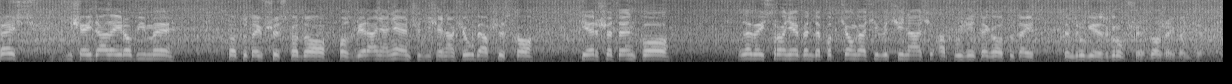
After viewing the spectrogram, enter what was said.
Cześć, dzisiaj dalej robimy to tutaj wszystko do pozbierania. Nie wiem czy dzisiaj nam się uda wszystko. Pierwsze ten po lewej stronie będę podciągać i wycinać, a później tego tutaj ten drugi jest grubszy, gorzej będzie.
